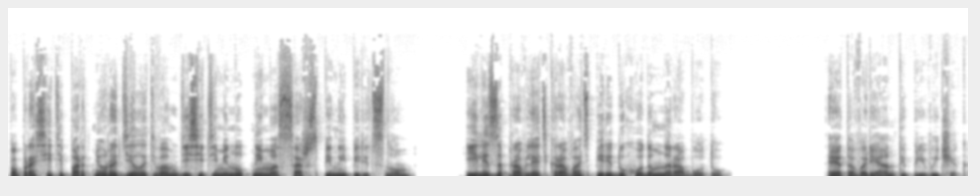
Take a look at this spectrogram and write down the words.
попросите партнера делать вам 10-минутный массаж спины перед сном или заправлять кровать перед уходом на работу. Это варианты привычек,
